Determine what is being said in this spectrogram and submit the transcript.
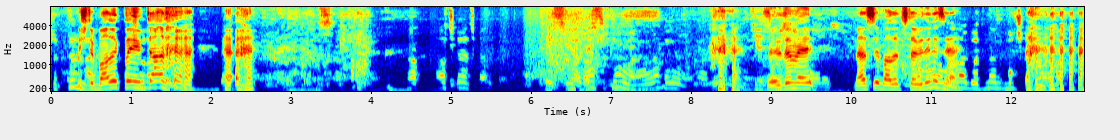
Tuttun mu? İşte balıkla imtihan. Al, al çıkar çıkar. Kesiyor. Verdin mi? Nasıl balık tutabildiniz mi? Valla götünden bok çıkardı. bak.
